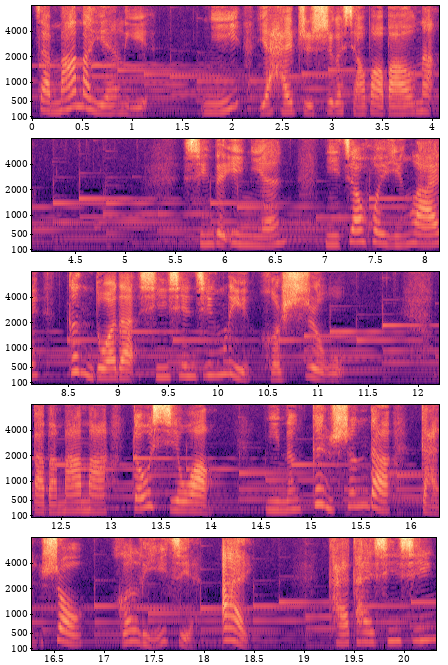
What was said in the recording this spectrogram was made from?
在妈妈眼里，你也还只是个小宝宝呢。新的一年，你将会迎来更多的新鲜经历和事物，爸爸妈妈都希望你能更深的感受和理解爱，开开心心、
